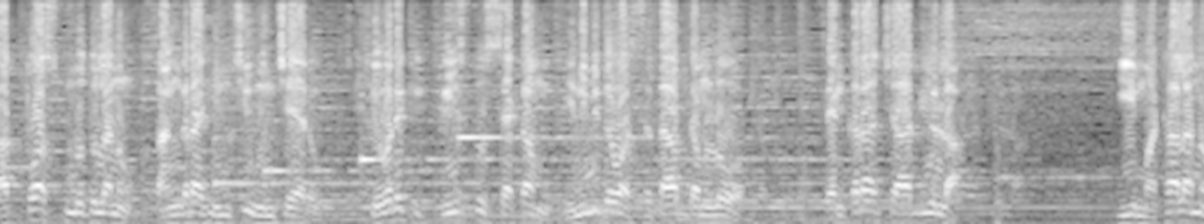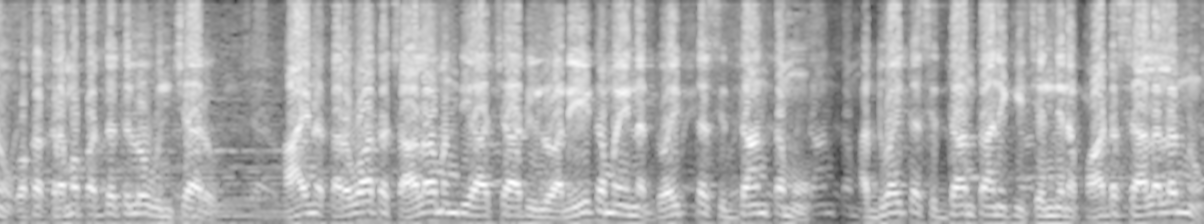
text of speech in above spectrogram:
తత్వస్మృతులను సంగ్రహించి ఉంచారు. చివరికి క్రీస్తు శకం ఎనిమిదవ శతాబ్దంలో శంకరాచార్యుల ఈ మఠాలను ఒక క్రమ పద్ధతిలో ఉంచారు. ఆయన తరువాత చాలా మంది ఆచార్యులు అనేకమైన ద్వైత సిద్ధాంతము అద్వైత సిద్ధాంతానికి చెందిన పాఠశాలలను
